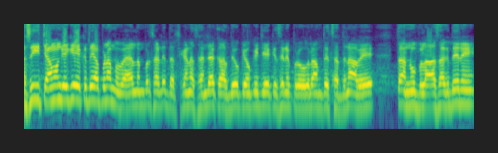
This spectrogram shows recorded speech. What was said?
ਅਸੀਂ ਚਾਹਾਂਗੇ ਕਿ ਇੱਕ ਤੇ ਆਪਣਾ ਮੋਬਾਈਲ ਨੰਬਰ ਸਾਡੇ ਦਰਸ਼ਕਾਂ ਨਾਲ ਸਾਂਝਾ ਕਰ ਦਿਓ, ਕਿਉਂਕਿ ਜੇ ਕਿਸੇ ਨੇ ਪ੍ਰੋਗਰਾਮ ਤੇ ਸੱਦਣਾ ਹੋਵੇ, ਤੁਹਾਨੂੰ ਬੁਲਾ ਸਕਦੇ ਨੇ।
